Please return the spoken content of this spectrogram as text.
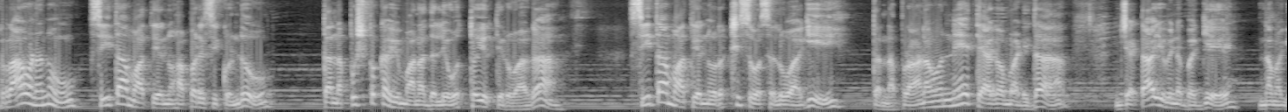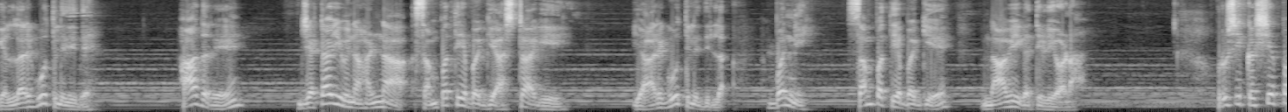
ರಾವಣನು ಸೀತಾಮಾತೆಯನ್ನು ಅಪಹರಿಸಿಕೊಂಡು ತನ್ನ ಪುಷ್ಪಕ ವಿಮಾನದಲ್ಲಿ ಒತ್ತೊಯ್ಯುತ್ತಿರುವಾಗ, ಸೀತಾಮಾತೆಯನ್ನು ರಕ್ಷಿಸುವ ಸಲುವಾಗಿ ತನ್ನ ಪ್ರಾಣವನ್ನೇ ತ್ಯಾಗ ಮಾಡಿದ ಜಟಾಯುವಿನ ಬಗ್ಗೆ ನಮಗೆಲ್ಲರಿಗೂ ತಿಳಿದಿದೆ. ಆದರೆ, ಜಟಾಯುವಿನ ಅಣ್ಣ ಸಂಪತಿಯ ಬಗ್ಗೆ ಅಷ್ಟಾಗಿ ಯಾರಿಗೂ ತಿಳಿದಿಲ್ಲ. ಬನ್ನಿ, ಸಂಪತ್ತಿಯ ಬಗ್ಗೆ ನಾವೀಗ ತಿಳಿಯೋಣ. ಋಷಿ ಕಶ್ಯಪ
